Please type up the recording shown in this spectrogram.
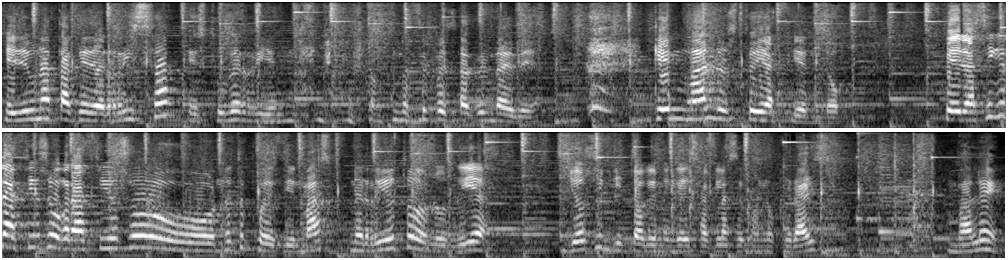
Me dio un ataque de risa que estuve riendo, no te puedes hacer una idea. Qué mal lo estoy haciendo. Pero así gracioso, gracioso, no te puedo decir más. Me río todos los días. Yo os invito a que vengáis a clase cuando queráis. ¿Vale?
